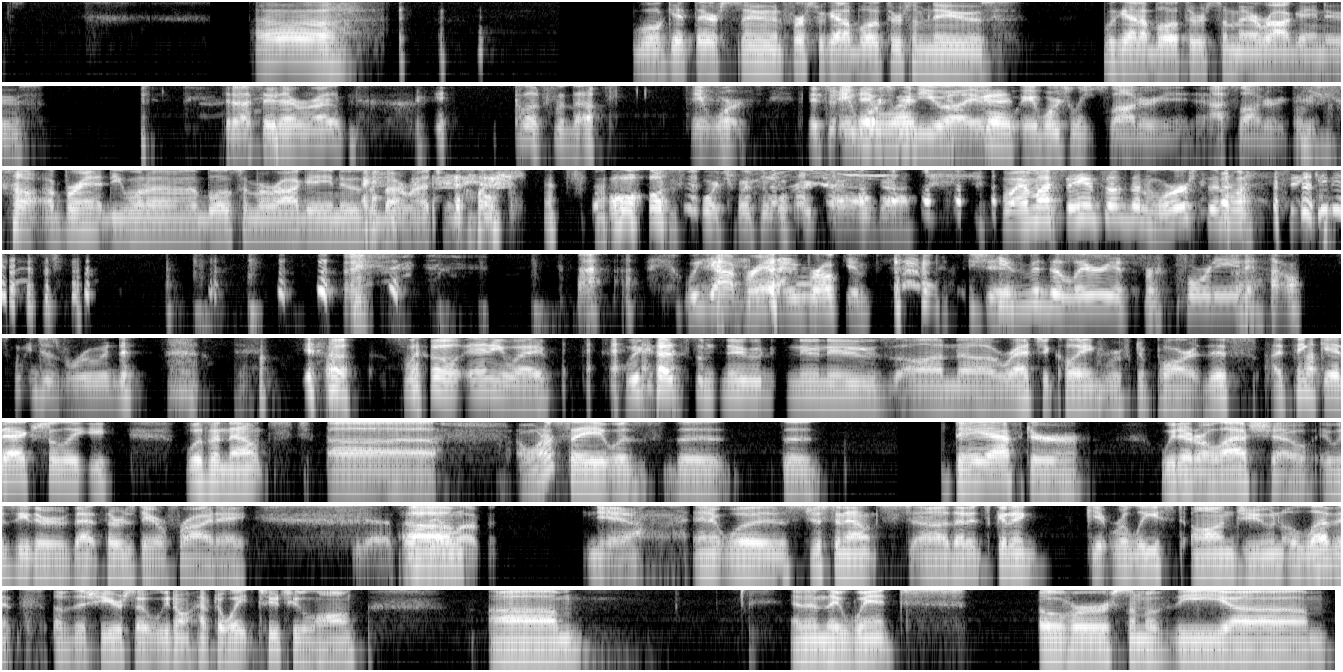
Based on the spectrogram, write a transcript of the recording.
Oh. we'll get there soon. First, we got to blow through some news. We got to blow through some Arage news. Did I say that right? Close enough. it works. It's it, It works when you uh, it, it works when you slaughter it. I slaughter it too. uh, Brant, do you want to blow some Arage news about Ratchet and Clank? oh, it's poor choice of words. Oh god. well, am I saying something worse than what I think it is? we got Brant. We broke him. He's been delirious for 48 hours. We just ruined it. So anyway, we got some new new news on uh, Ratchet Clank Rift Apart. This I think it actually was announced. Uh, I want to say it was the the day after we did our last show. It was either that Thursday or Friday. Yeah, it Um, 11. Yeah, and it was just announced uh, that it's gonna get released on June 11th of this year, so we don't have to wait too too long. Um, and then they went over some of the um,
